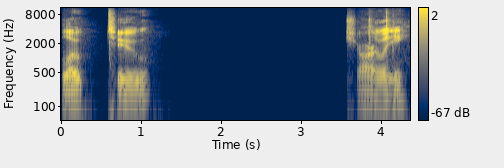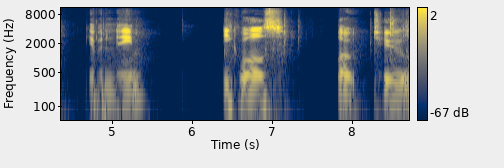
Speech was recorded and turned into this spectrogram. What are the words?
Float 2 Charlie give it a name, equals float 2,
